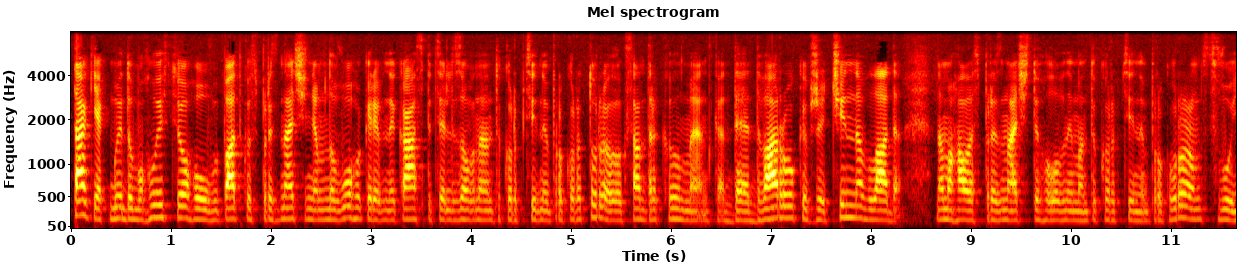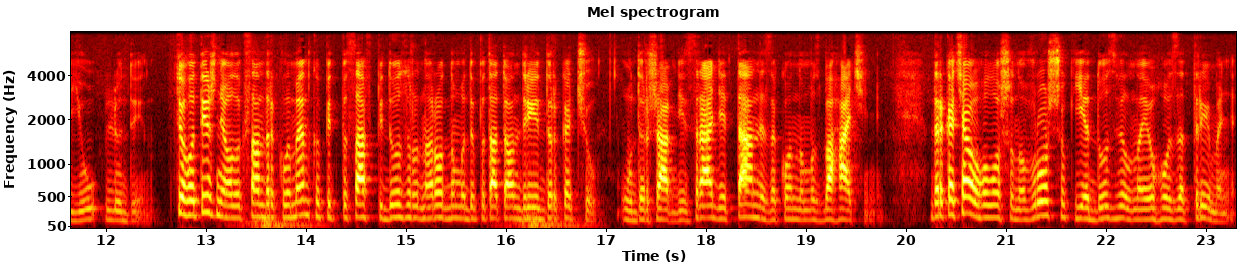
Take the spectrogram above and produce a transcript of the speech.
Так як ми домоглись цього у випадку з призначенням нового керівника спеціалізованої антикорупційної прокуратури Олександра Килименка, де два роки вже чинна влада намагалась призначити головним антикорупційним прокурором свою людину. Цього тижня Олександр Клименко підписав підозру народному депутату Андрію Деркачу у державній зраді та незаконному збагаченні. Деркача оголошено в розшук, є дозвіл на його затримання.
